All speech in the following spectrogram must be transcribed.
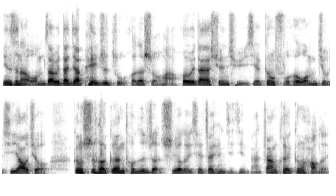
因此呢，我们在为大家配置组合的时候啊，会为大家选取一些更符合我们久期要求、更适合个人投资者持有的一些债券基金啊，这样可以更好的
